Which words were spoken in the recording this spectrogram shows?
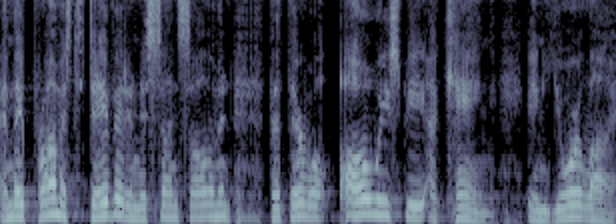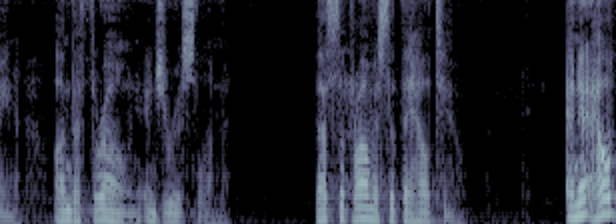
And they promised David and his son Solomon that there will always be a king in your line on the throne in Jerusalem. That's the promise that they held to. And it held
